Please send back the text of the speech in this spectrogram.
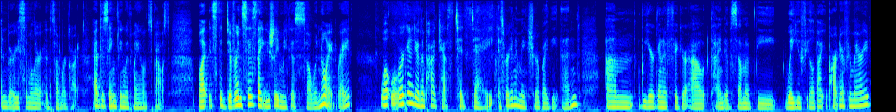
and very similar in some regard. I have the same thing with my own spouse, but it's the differences that usually make us so annoyed, right? Well, what we're going to do in the podcast today is we're going to make sure by the end um, we are going to figure out kind of some of the way you feel about your partner if you're married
